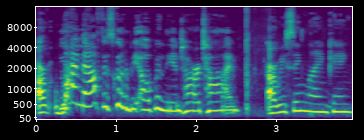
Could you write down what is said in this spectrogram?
Are My mouth is going to be open the entire time. are we seeing Lion King?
